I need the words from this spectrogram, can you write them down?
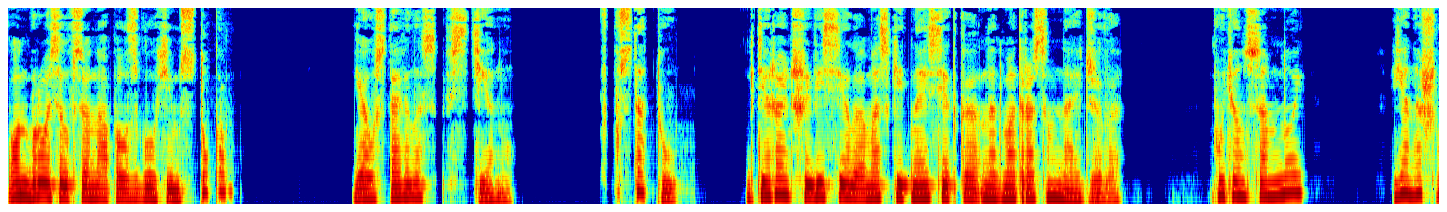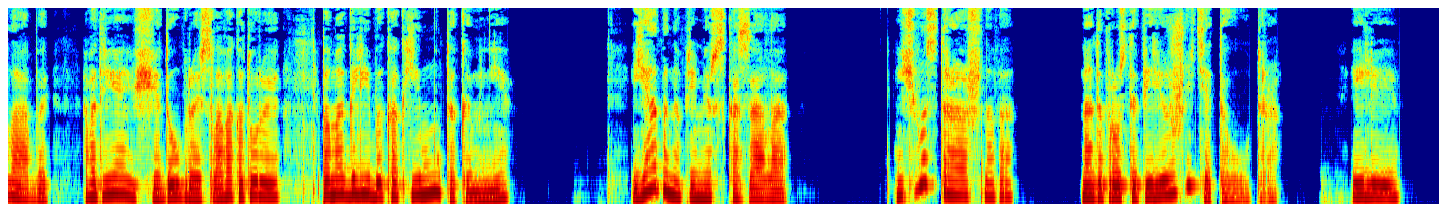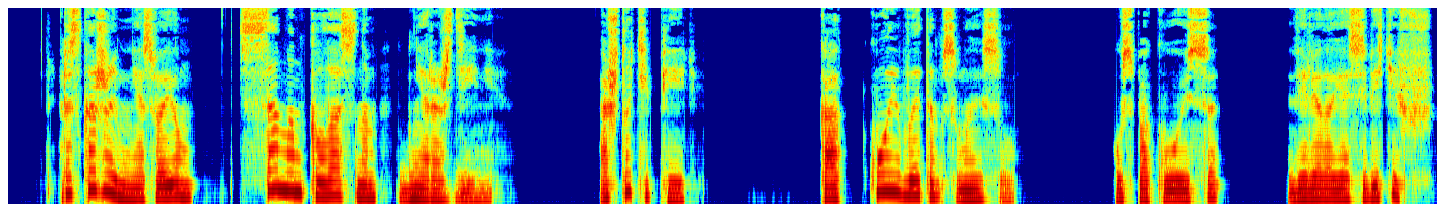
Он бросил все на пол с глухим стуком. Я уставилась в стену, в пустоту, где раньше висела москитная сетка над матрасом Найджела. Будь он со мной, я нашла бы ободряющие добрые слова, которые помогли бы как ему, так и мне. Я бы, например, сказала, «Ничего страшного, надо просто пережить это утро». Или «Расскажи мне о своем самом классном дне рождения». А что теперь? Какой в этом смысл? Успокойся — велела я себе тише,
